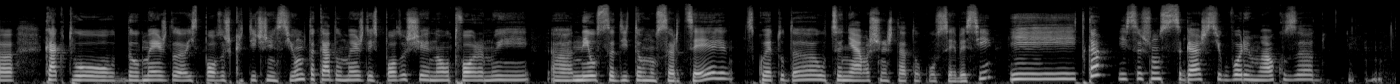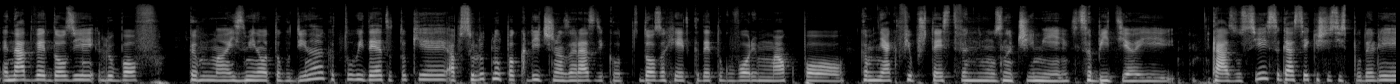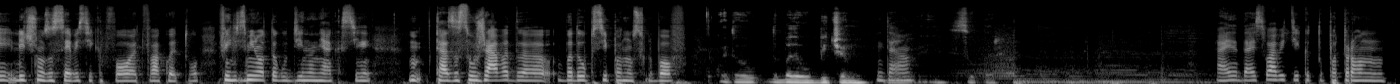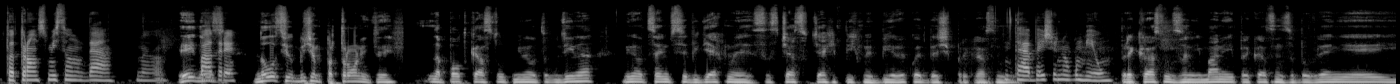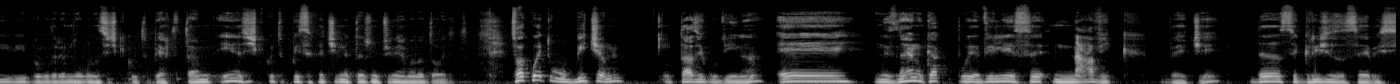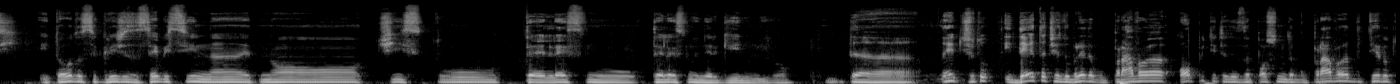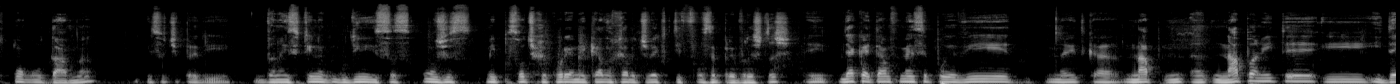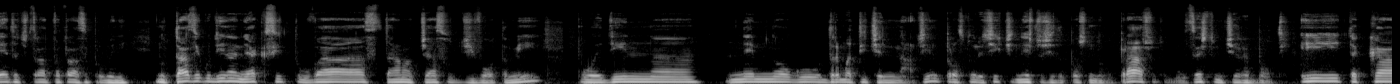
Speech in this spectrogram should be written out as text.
както да умееш да използваш критичния си ум, така да умееш да използваш и едно отворено и а, неосъдително сърце, с което да оценяваш нещата около себе си. И така, и всъщност сега ще си говорим малко за една-две дози любов към а, изминалата година, като идеята тук е абсолютно пък лична, за разлика от доза хейт, където говорим малко по към някакви обществено значими събития и казуси. И сега всеки ще си сподели лично за себе си какво е това, което в изминалата година някакси така, заслужава да бъде обсипано с любов. което да бъде обичано. Да. Супер. Айде, дай слаби ти като патрон. Патрон, смисъл, да, на много, падре. си- много си обичам патроните на подкаста от миналата година. Миналата седмица се видяхме с част от тях и пихме бира, което беше прекрасно. Да, беше много мило. Прекрасно занимание и прекрасно забавление и ви благодаря много на всички, които бяхте там и на всички, които писаха, че ме е тъжно, че няма да дойдат. Това, което обичам от тази година е незнайно как появили се навик вече да се грижа за себе си. И то да се грижа за себе си на едно чисто телесно, телесно енергийно ниво. Да. Не, защото идеята, че е добре да го правя, опитите да започна да го правя, датират от много отдавна. Мисля, че преди 12 на години с ужас ми посочиха корема и казаха, бе, човек, ти какво се превръщаш? И някъде там в мен се появи нали, така, нап, напаните и идеята, че трябва, това трябва да се промени. Но тази година някакси това стана част от живота ми по един а, не много драматичен начин. Просто реших, че нещо ще започна да го правя, защото го усещам, че работи. И така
